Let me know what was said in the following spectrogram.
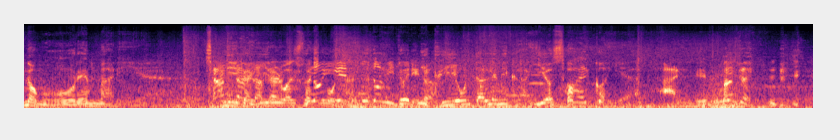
너무 오랜만이야. 네가 일을 완수하지 너희의 못한 무덤이 이 되리라. 귀여운 딸내미가 이어서 할 거야. 안 그래도 안 돼.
